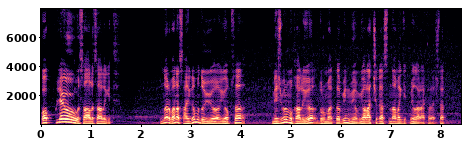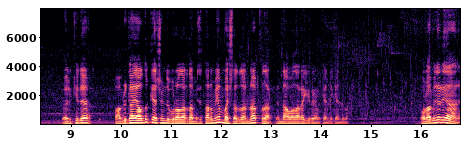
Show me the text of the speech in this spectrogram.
Hoplo sağlı sağlı git. Bunlar bana saygı mı duyuyor yoksa mecbur mu kalıyor durmakla bilmiyorum. Yol açık aslında ama gitmiyorlar arkadaşlar. Belki de fabrikayı aldık ya şimdi buralardan bizi tanımaya mı başladılar? Ne yaptılar? Ben de havalara giriyorum kendi kendime. Olabilir yani.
